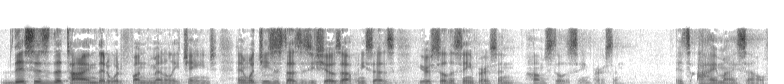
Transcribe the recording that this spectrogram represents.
this is the time that it would fundamentally change. And what Jesus does is he shows up and he says, You're still the same person. I'm still the same person. It's I myself.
